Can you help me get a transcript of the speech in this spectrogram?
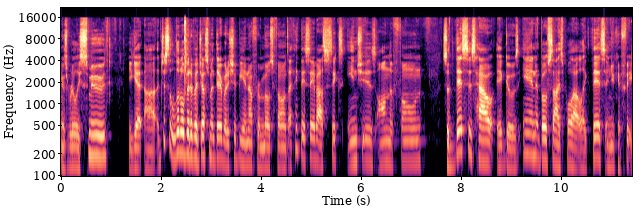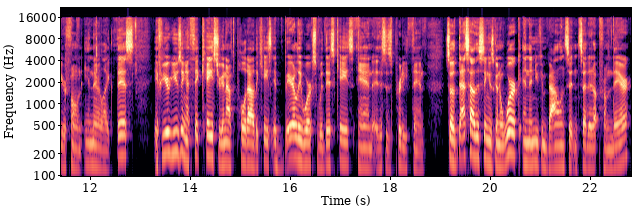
is really smooth. You get uh, just a little bit of adjustment there, but it should be enough for most phones. I think they say about six inches on the phone. So this is how it goes in. Both sides pull out like this, and you can fit your phone in there like this. If you're using a thick case, you're gonna have to pull it out of the case. It barely works with this case, and this is pretty thin. So that's how this thing is gonna work, and then you can balance it and set it up from there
